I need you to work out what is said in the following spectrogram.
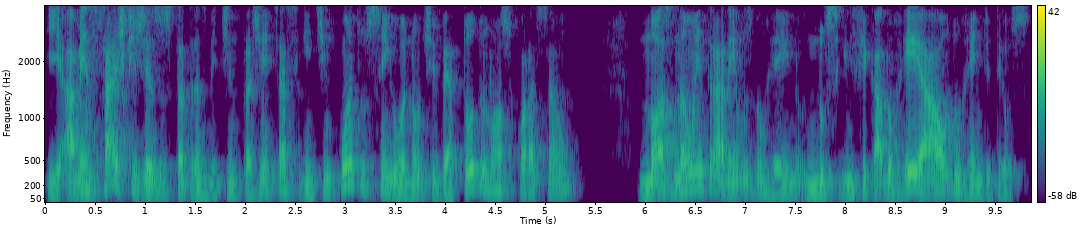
e a mensagem que Jesus está transmitindo para a gente é a seguinte: enquanto o Senhor não tiver todo o nosso coração, nós não entraremos no reino, no significado real do reino de Deus.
